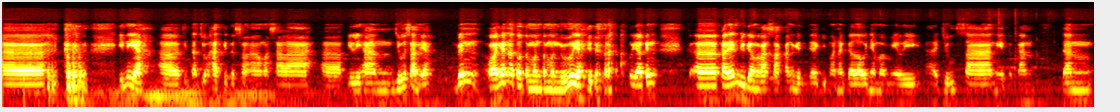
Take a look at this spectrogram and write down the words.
eee, ini ya, eee, kita curhat gitu soal masalah, eee, pilihan jurusan ya. mungkin Royan atau teman-teman dulu ya gitu. Aku yakin uh, kalian juga merasakan gitu ya gimana galaunya memilih uh, jurusan gitu kan. Dan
